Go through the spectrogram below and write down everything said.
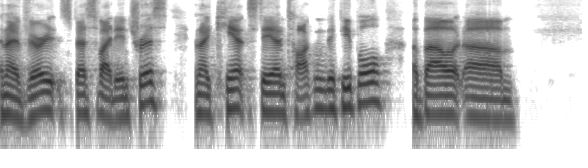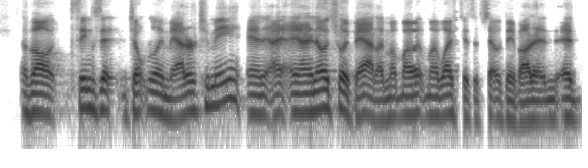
and I have very specified interests, and I can't stand talking to people about um about things that don't really matter to me. And I, and I know it's really bad. I'm, my my wife gets upset with me about it, and, and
